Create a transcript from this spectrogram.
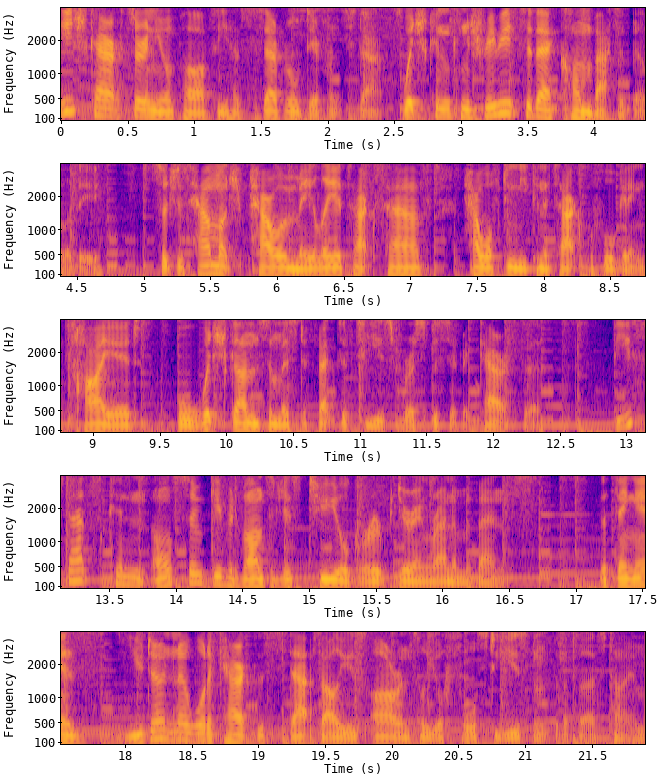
Each character in your party has several different stats, which can contribute to their combat ability, such as how much power melee attacks have, how often you can attack before getting tired, or which guns are most effective to use for a specific character. These stats can also give advantages to your group during random events. The thing is, you don't know what a character's stat values are until you're forced to use them for the first time,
